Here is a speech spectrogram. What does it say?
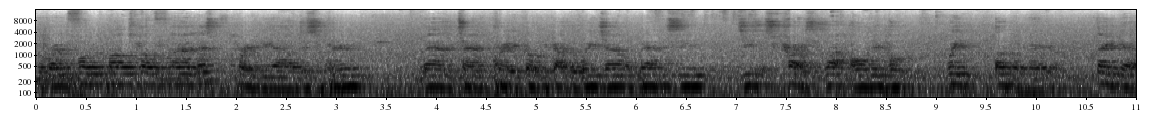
But right before the ball starts flying, let's pray the hour disappear. Now's the time to pray because we got the way John the Baptist see Jesus Christ is our only hope. Wake up, man. Thank God.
